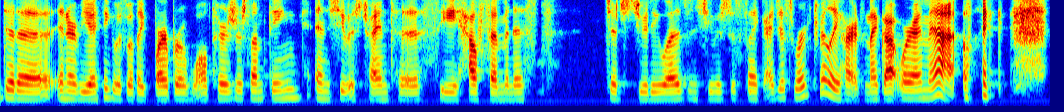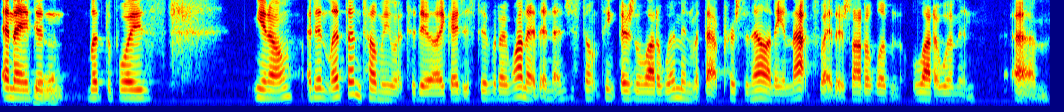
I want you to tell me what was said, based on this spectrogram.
did a interview. I think it was with like Barbara Walters or something, and she was trying to see how feminist Judge Judy was, and she was just like, "I just worked really hard, and I got where I'm at." like, and I didn't yeah. let the boys. You know, I didn't let them tell me what to do. Like I just did what I wanted, and I just don't think there's a lot of women with that personality, and that's why there's not a, a lot of women um,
